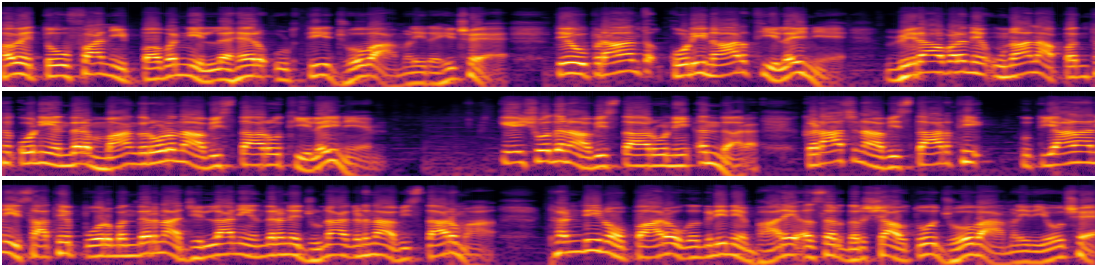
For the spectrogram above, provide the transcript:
હવે તોફાની પવનની લહેર ઉઠતી જોવા મળી રહી છે. તે ઉપરાંત કોડીનારથી લઈને વેરાવળ અને ઉનાના પંથકોની અંદર માંગરોળના વિસ્તારોથી લઈને કેશોદના વિસ્તારોની અંદર કડાચના વિસ્તારથી કુતિયાણાની સાથે પોરબંદરના જિલ્લાની અંદર અને જૂનાગઢના વિસ્તારોમાં ઠંડીનો પારો ગગડીને ભારે અસર દર્શાવતો જોવા મળી રહ્યો છે.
